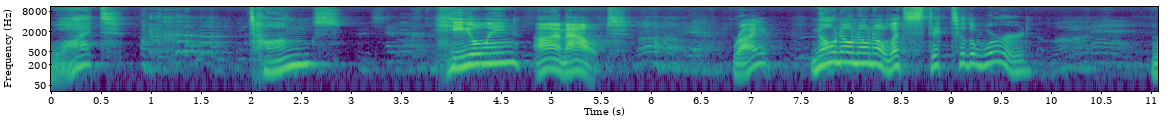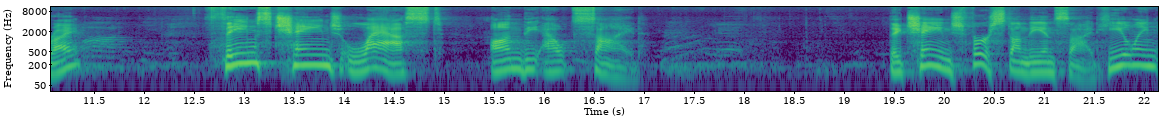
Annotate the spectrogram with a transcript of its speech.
what? Tongues? Healing? I'm out. Right? No, no, no, no. Let's stick to the word. Right? Things change last on the outside. They change first on the inside. Healing,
